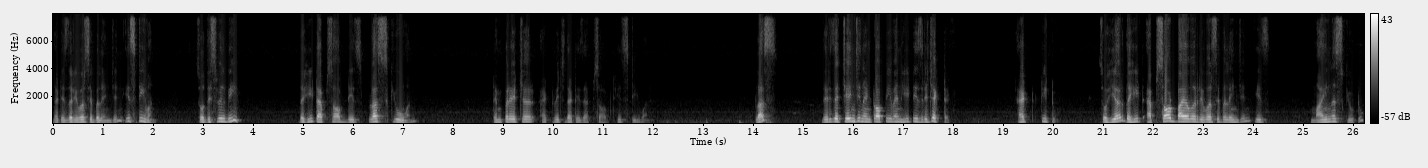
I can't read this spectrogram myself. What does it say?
that is the reversible engine is T1. So this will be the heat absorbed is plus Q1 temperature at which that is absorbed is T1 plus there is a change in entropy when heat is rejected at T2. So here the heat absorbed by our reversible engine is minus Q2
